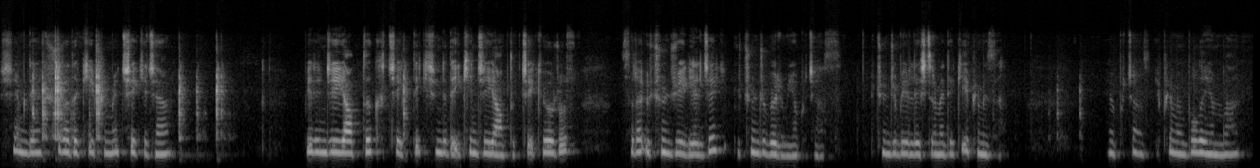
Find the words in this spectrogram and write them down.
Şimdi şuradaki ipimi çekeceğim. Birinciyi yaptık, çektik. Şimdi de ikinciyi yaptık, çekiyoruz. Sıra üçüncüye gelecek. Üçüncü bölüm yapacağız. Üçüncü birleştirmedeki ipimizi yapacağız. İpimi bulayım ben.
